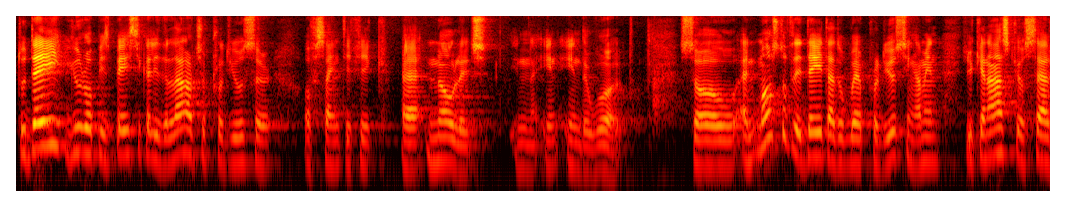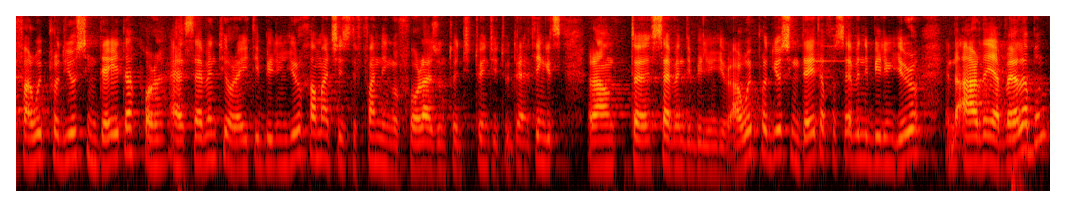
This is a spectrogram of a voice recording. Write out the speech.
today Europe is basically the larger producer of scientific uh, knowledge in, in, in the world. So, and most of the data that we're producing, I mean, you can ask yourself, are we producing data for uh, 70 or 80 billion euro? How much is the funding of Horizon 2020 today? I think it's around uh, 70 billion euro. Are we producing data for 70 billion euro and are they available?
